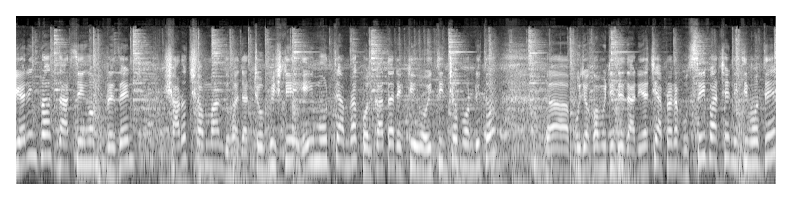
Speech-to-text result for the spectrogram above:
Charing Cross nursing home present Sharad Samman দু হাজার চব্বিশ নিয়ে। এই মুহূর্তে আমরা কলকাতার একটি ঐতিহ্যমণ্ডিত পুজো কমিটিতে দাঁড়িয়ে আছি। আপনারা বুঝতেই পারছেন ইতিমধ্যে,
